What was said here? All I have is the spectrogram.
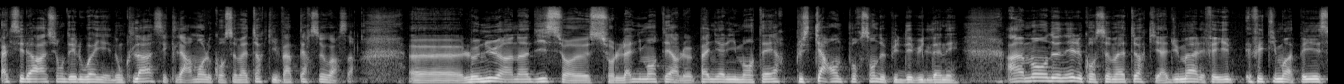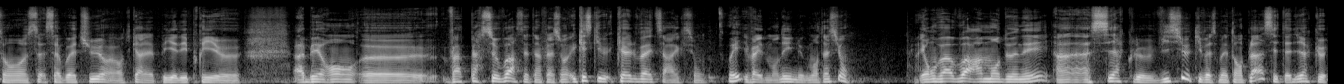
accélération des loyers. Donc là, c'est clairement le consommateur qui va percevoir ça. Euh, L'ONU a un indice sur, sur l'alimentaire, le panier alimentaire, plus 40% depuis le début de l'année. À un moment donné, le consommateur qui a du mal effectivement à payer son, sa, voiture, en tout cas à payer des prix euh, aberrants, euh, va percevoir cette inflation. Et qu'est-ce qui, quelle va être sa réaction? Il va demander une augmentation. Et on va avoir à un moment donné un, cercle vicieux qui va se mettre en place, c'est-à-dire que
